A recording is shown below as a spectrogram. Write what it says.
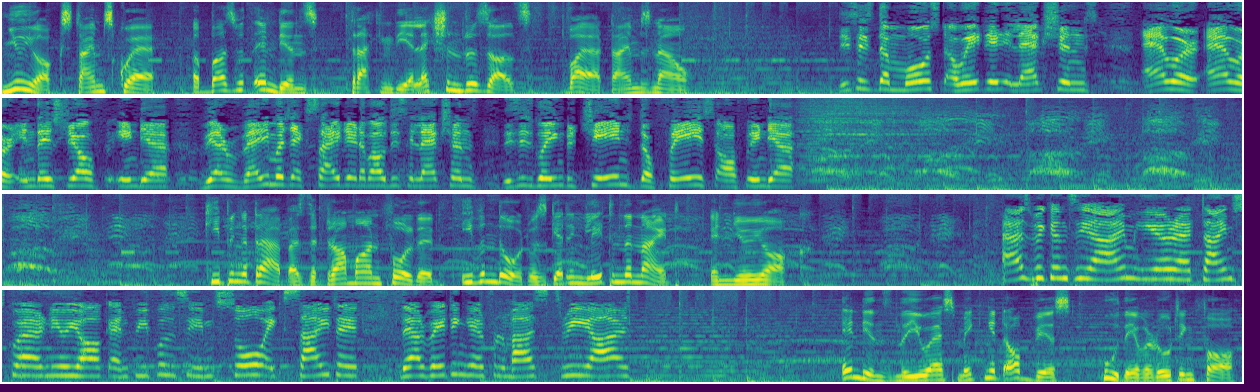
New York's Times Square, a buzz with Indians tracking the election results via Times Now. This is the most awaited elections ever, ever in the history of India. We are very much excited about these elections. This is going to change the face of India. Keeping a tab as the drama unfolded, even though it was getting late in the night in New York. As we can see, I'm here at Times Square, New York, and people seem so excited. They are waiting here for last three hours. Indians in the US making it obvious who they were rooting for.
